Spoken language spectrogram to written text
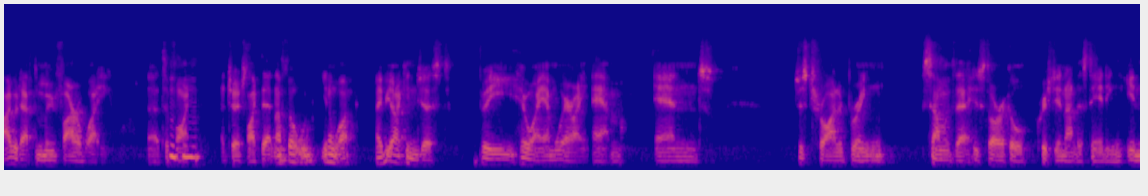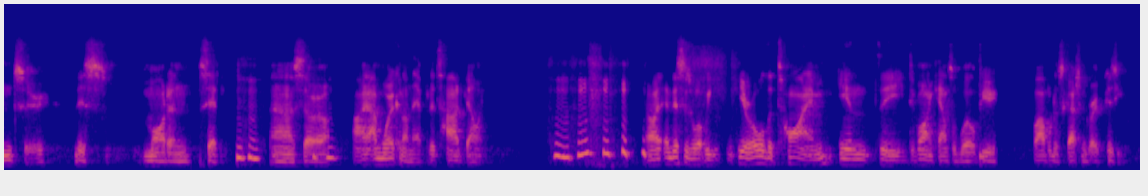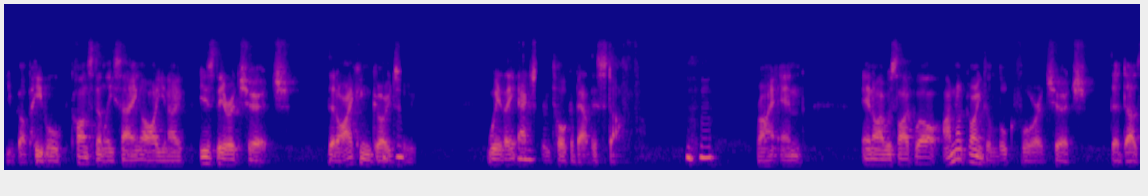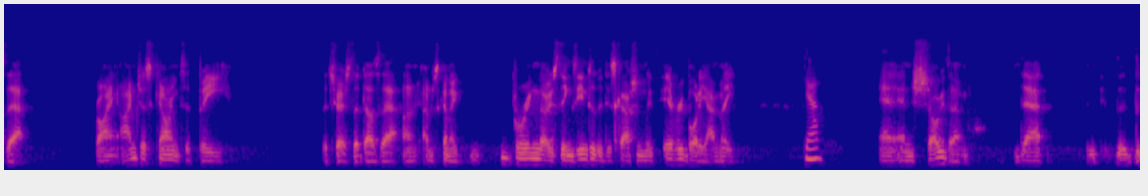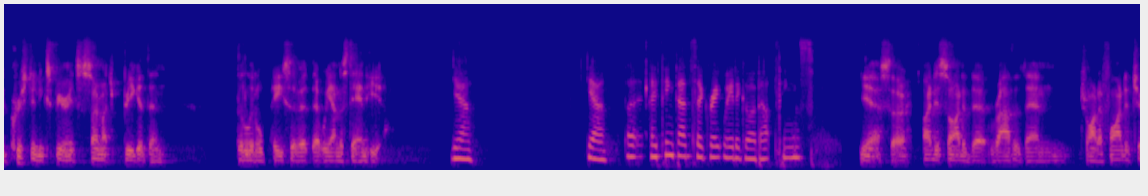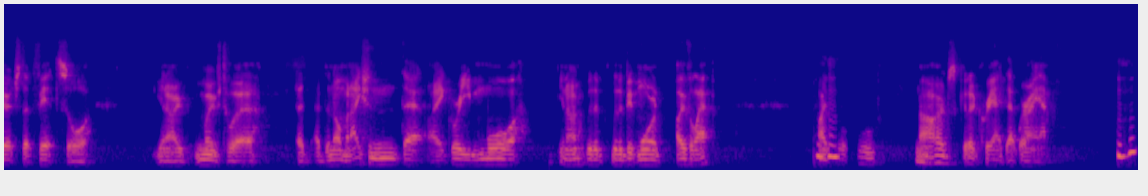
I would have to move far away uh, to find Mhm. a church like that. And I thought, well, you know what? Maybe I can just be who I am where I am and just try to bring some of that historical Christian understanding into this modern setting. Mhm. Uh, so Mhm. I, I'm working on that, but it's hard going. Mhm. Right? And this is what we hear all the time in the Divine Council Worldview Bible discussion group because you, you've got people constantly saying, oh, you know, is there a church that I can go to where they Yeah. actually talk about this stuff? Mhm. Right. And and I was like, well, I'm not going to look for a church that does that. Right. I'm just going to be the church that does that. I'm, I'm just going to bring those things into the discussion with everybody I meet Yeah. and, and show them that the, the Christian experience is so much bigger than the little piece of it that we understand here. Yeah. Yeah. I think that's a great way to go about things. Yeah. So I decided that rather than trying to find a church that fits or, you know, move to a, a, a denomination that I agree more, you know, with a, with a bit more overlap, mm-hmm. I thought, well, no, I'm just going to create that where I am. Mm-hmm.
